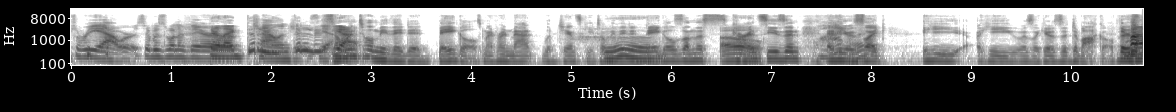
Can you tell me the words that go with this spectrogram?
three hours. It was one of their They're like, challenges. Yeah. Someone told me they did bagels. My friend Matt Lubchansky told me they did bagels on this Oh. current season, and he was like, he he was like, it was a debacle. There's no way.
